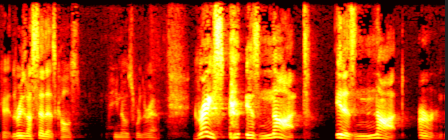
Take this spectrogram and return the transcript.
Okay. The reason I said that is because he knows where they're at. Grace is not, it is not earned.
